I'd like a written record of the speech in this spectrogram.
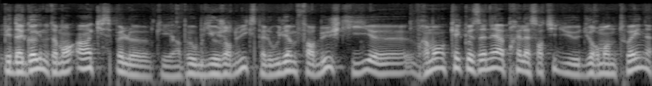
pédagogues, notamment un qui s'appelle, euh, qui est un peu oublié aujourd'hui, qui s'appelle William Forbush, qui vraiment quelques années après la sortie du, roman de Twain, dans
